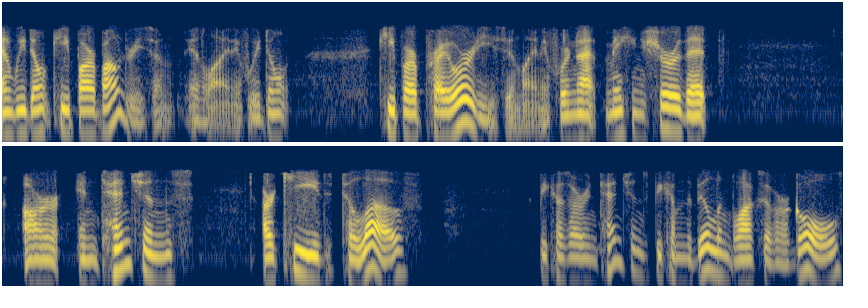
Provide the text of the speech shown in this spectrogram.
and we don't keep our boundaries in, in line. If we don't keep our priorities in line. If we're not making sure that our intentions are keyed to love because our intentions become the building blocks of our goals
